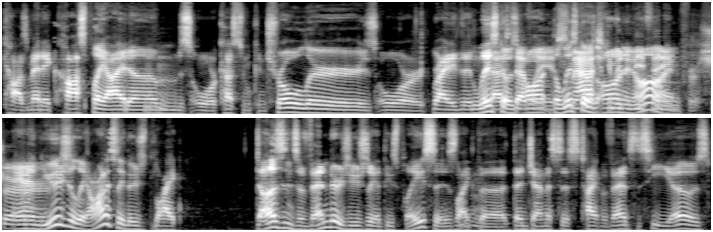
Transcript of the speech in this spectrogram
cosmetic cosplay items or custom controllers or right the list That's goes on the list goes on and on for sure. and usually honestly there's like dozens of vendors usually at these places like Mm-hmm. the the genesis type events the ceos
